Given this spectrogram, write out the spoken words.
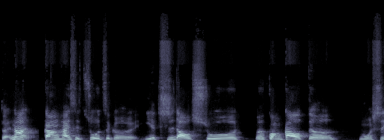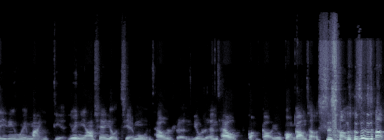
对，那刚开始做这个也知道说。呃，广告的模式一定会慢一点，因为你要先有节目，你才有人，有人才有广告，有广告你才有市场，的 市场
